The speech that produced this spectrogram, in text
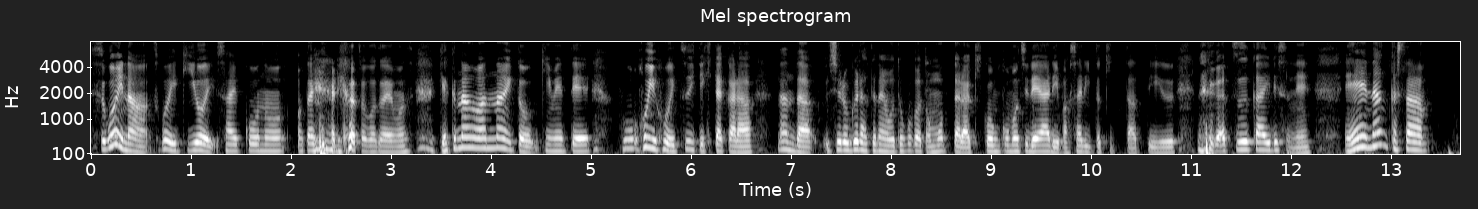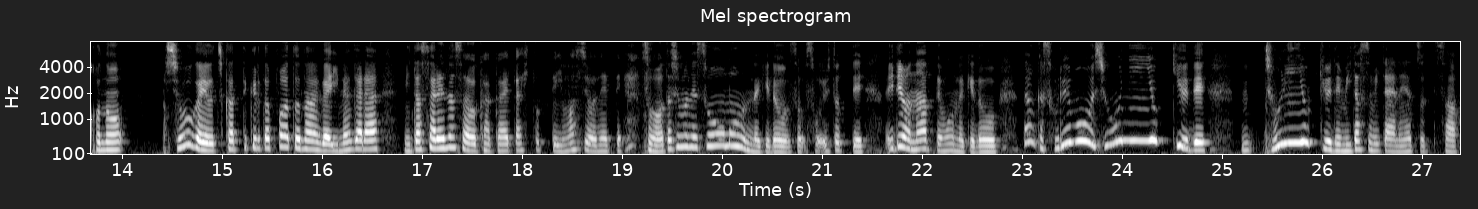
すごいな。すごい勢い。最高のお便りありがとうございます。逆難ワンナイト決めて、ほ、ほいほいついてきたから、なんだ、後ろ暗くない男かと思ったら、既婚子持ちであり、バサリと切ったっていう、なんか痛快ですね。えー、なんかさ、この、生涯を誓ってくれたパートナーがいながら満たされなさを抱えた人っていますよねって。そう、私もね、そう思うんだけど、そう、そういう人っているよなって思うんだけど、なんかそれを承認欲求で、承認欲求で満たすみたいなやつってさ、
